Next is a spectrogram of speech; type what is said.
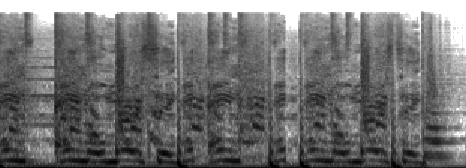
Ain't, ain't ain't no mercy.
